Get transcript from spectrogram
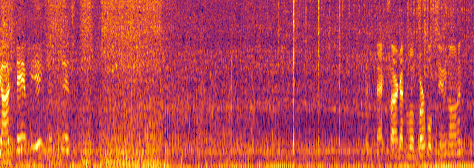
goddamn V8 that says Backfire got the little burble tune on it.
